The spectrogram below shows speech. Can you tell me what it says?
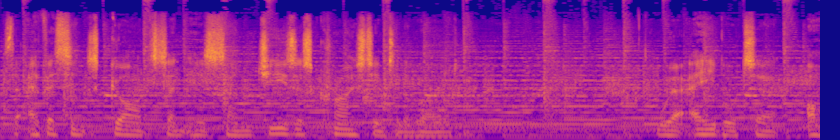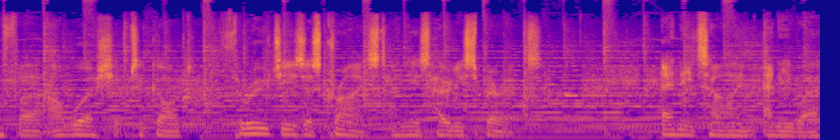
is that ever since God sent his Son Jesus Christ into the world, we are able to offer our worship to God through Jesus Christ and His Holy Spirit, anytime, anywhere.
